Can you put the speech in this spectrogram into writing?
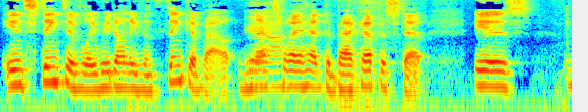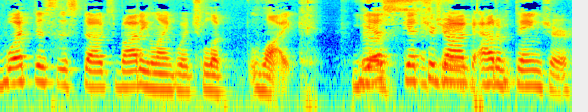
instinctively, we don't even think about, and Yeah. that's why I had to back up a step, is what does this dog's body language look like? yes, Yes, get your true. dog out of danger,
